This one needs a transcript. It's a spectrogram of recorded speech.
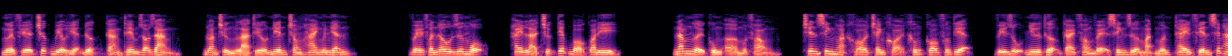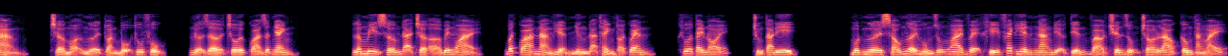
người phía trước biểu hiện được càng thêm rõ ràng đoan chừng là thiếu niên trong hai nguyên nhân. Về phần âu dương mộ, hay là trực tiếp bỏ qua đi. Năm người cùng ở một phòng, trên sinh hoạt khó tránh khỏi không có phương tiện, ví dụ như thượng cái phòng vệ sinh rửa mặt muốn thay phiên xếp hàng, chờ mọi người toàn bộ thu phục nửa giờ trôi qua rất nhanh. Lâm mi sớm đã chờ ở bên ngoài, bất quá nàng hiện nhưng đã thành thói quen, khua tay nói, chúng ta đi. Một người sáu người hùng dũng oai vệ khí phách hiên ngang điệu tiến vào chuyên dụng cho lao công thang máy,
